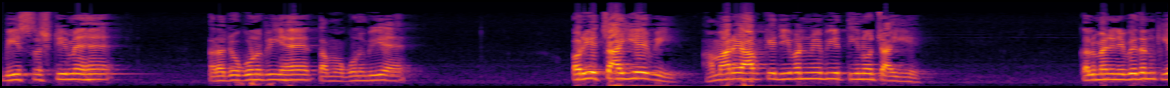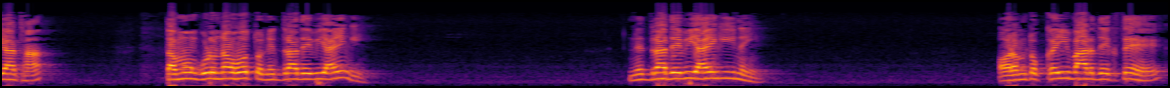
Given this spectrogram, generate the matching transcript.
भी सृष्टि में है, रजोगुण भी है, तमोगुण भी है। और ये चाहिए भी। हमारे आपके जीवन में भी ये तीनों चाहिए। कल मैंने निवेदन किया था तमोगुण न हो तो निद्रा देवी आएँगी। निद्रा देवी आएगी ही नहीं। और हम तो कई बार देखते हैं,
